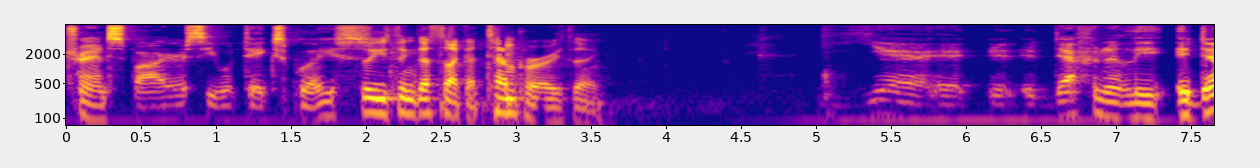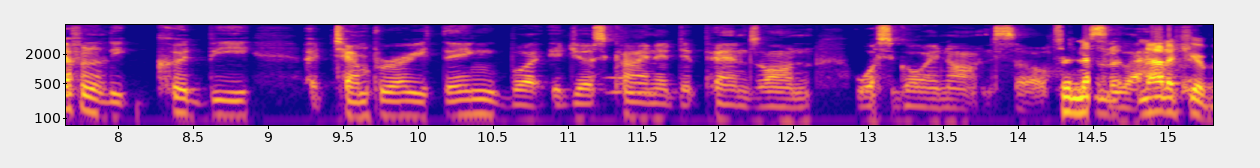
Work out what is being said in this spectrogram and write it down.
transpires, see what takes place. So you think that's like a temporary thing? Yeah, it, it, it definitely it definitely could be a temporary thing, but it just kind of depends on what's going on. So, so now, now that you're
